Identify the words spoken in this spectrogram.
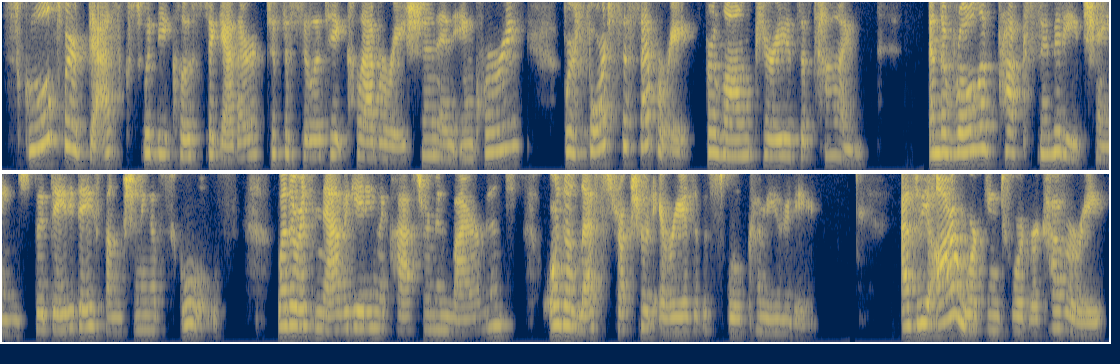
Schools where desks would be close together to facilitate collaboration and inquiry were forced to separate for long periods of time. And the role of proximity changed the day to day functioning of schools, whether it was navigating the classroom environment or the less structured areas of a school community. As we are working toward recovery,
